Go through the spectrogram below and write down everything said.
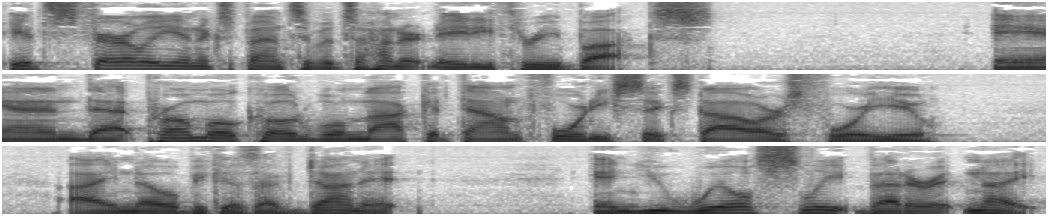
It's fairly inexpensive. It's 183 bucks, and that promo code will knock it down 46 dollars for you. I know because I've done it, and you will sleep better at night.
